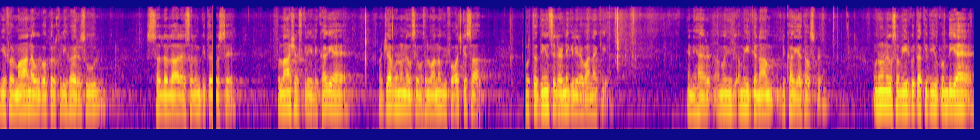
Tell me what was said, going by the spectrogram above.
یہ فرمان ابو بکر خلیفہ رسول صلی اللہ علیہ وسلم کی طرف سے فلاں شخص کے لیے لکھا گیا ہے اور جب انہوں نے اسے مسلمانوں کی فوج کے ساتھ مرتدین سے لڑنے کے لیے روانہ کیا یعنی ہر امیر امیر کا نام لکھا گیا تھا اس پہ۔ انہوں نے اس امیر کو تقیدی حکم دیا ہے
